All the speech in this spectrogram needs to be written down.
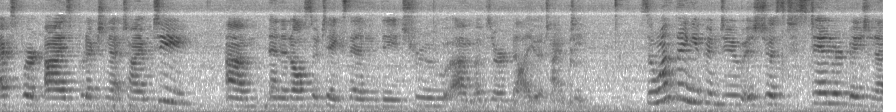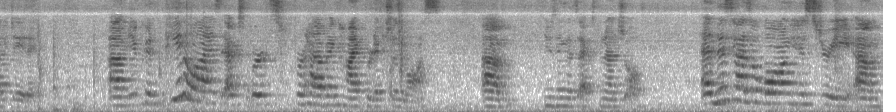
expert i's prediction at time t, um, and it also takes in the true um, observed value at time t. So one thing you can do is just standard Bayesian updating. Um, you can penalize experts for having high prediction loss um, using this exponential. And this has a long history, um,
